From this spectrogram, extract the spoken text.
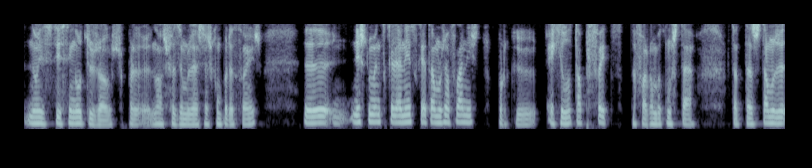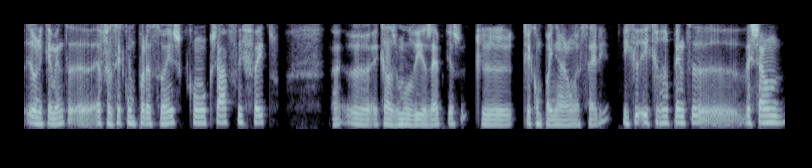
não existissem outros jogos para nós fazermos estas comparações, Uh, neste momento, se calhar, nem sequer estamos a falar nisto, porque aquilo está perfeito, da forma como está. Portanto, estamos unicamente a, a fazer comparações com o que já foi feito. Uh, aquelas melodias épicas que, que acompanharam a série e que, e que de repente deixaram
